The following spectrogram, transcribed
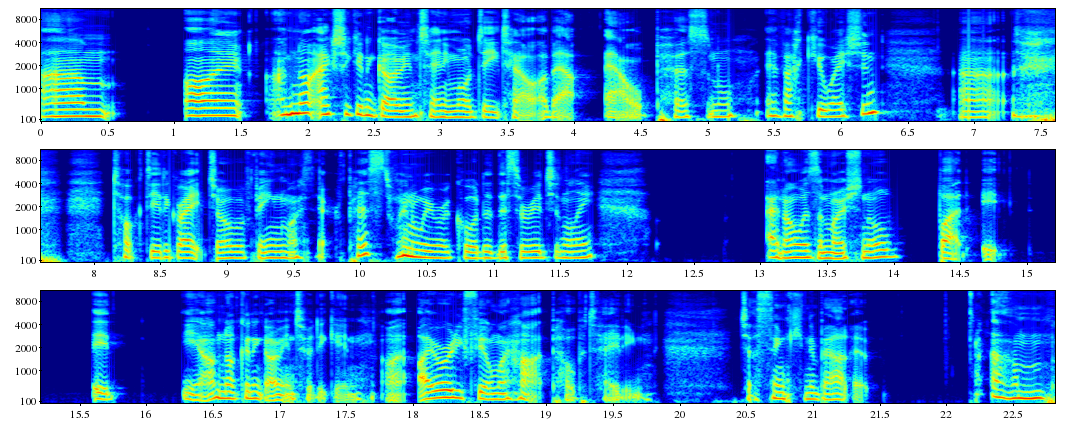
Um, I, I'm not actually going to go into any more detail about our personal evacuation. Uh, TOC did a great job of being my therapist when we recorded this originally, and I was emotional, but it it yeah, I'm not going to go into it again. I, I already feel my heart palpitating just thinking about it. Um,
